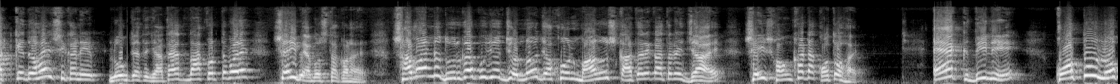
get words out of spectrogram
আটকে দেওয়া হয়, সেখানে লোক যাতে যাতায়াত না করতে পারে, সেই ব্যবস্থা করা হয়। সামান্য দুর্গা পুজোর জন্য যখন মানুষ কাতারে কাতারে যায়, সেই সংখ্যাটা কত হয়? একদিনে কত লোক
